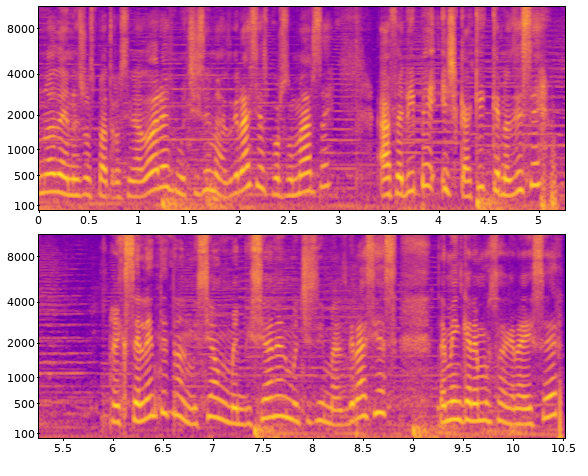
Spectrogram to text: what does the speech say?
uno de nuestros patrocinadores. Muchísimas gracias por sumarse. A Felipe Ishkaki que nos dice, excelente transmisión, bendiciones, muchísimas gracias. También queremos agradecer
